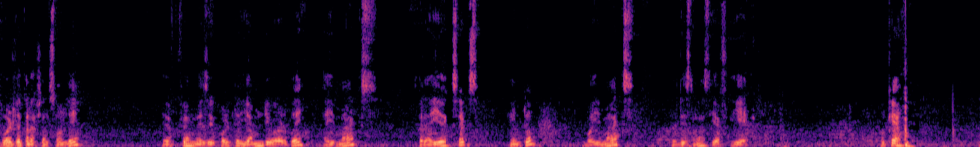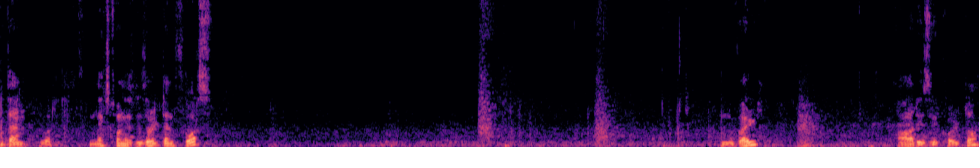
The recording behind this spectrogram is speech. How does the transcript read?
bolted connections only Fm is equal to m divided by I max sorry Ixx into y max that is known as Fa okay? Then your next one is resultant force R is equal to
